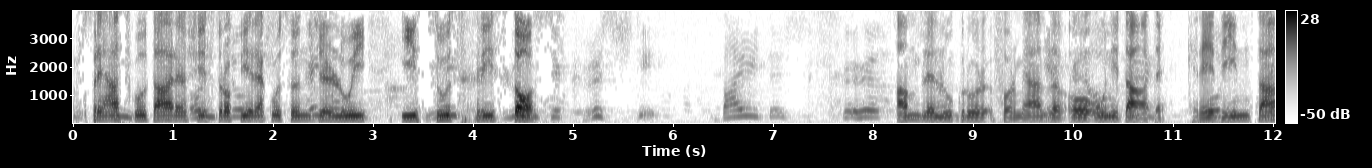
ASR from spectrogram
spre ascultarea și stropirea cu sângele lui Isus Hristos. Ambele lucruri formează o unitate, credința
